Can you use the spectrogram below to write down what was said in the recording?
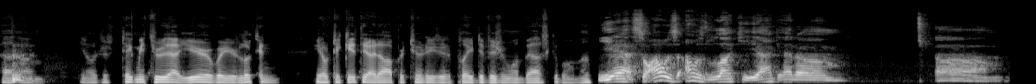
hmm. um, you know, just take me through that year where you're looking, you know, to get that opportunity to play Division One basketball, man. Yeah, so I was I was lucky. I got um um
